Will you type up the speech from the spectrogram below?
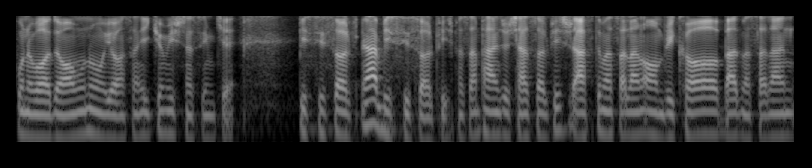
خانواده و یا مثلا یکی می‌شناسیم که 20 سال نه 20 سال پیش مثلا 50 60 سال پیش رفته مثلا آمریکا بعد مثلا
